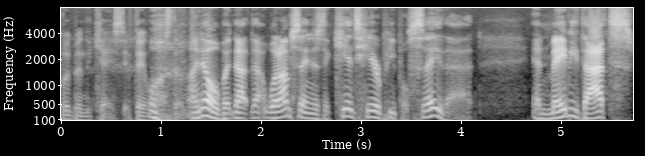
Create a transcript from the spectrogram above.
would have been the case if they lost that. I know, but not that, what I'm saying is the kids hear people say that, and maybe that's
